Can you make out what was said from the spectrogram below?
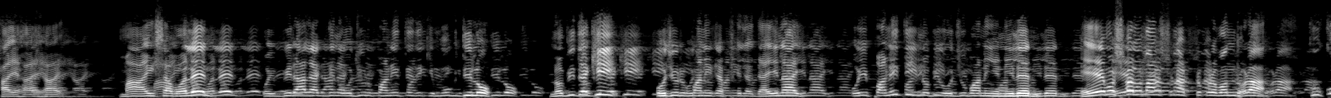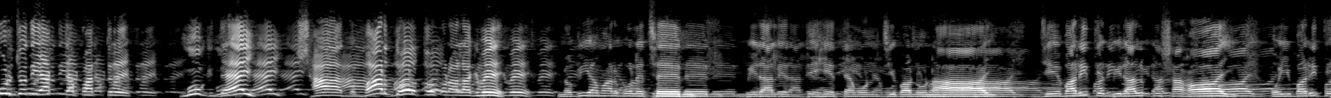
হায়। হায় হায়। মা আয়েশা বলেন ওই বিড়াল একদিন অজুর পানিতে দেখি মুখ দিল। নবী দেখি অজুর পানিটা ফেলে দেয় নাই। ওই পানিতেই নবী অজু বানিয়ে নিলেন। হে মুসলমান সোনার টুকরো বন্ধুরা কুকুর যদি একটা পাত্রে মুখ দেয় সাত বার ধৌত করা লাগবে। নবী আমার বলেছেন বিড়ালের দেহে তেমন জীবাণু নাই। যে বাড়িতে বিড়াল পোষা হয় ওই বাড়িতে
